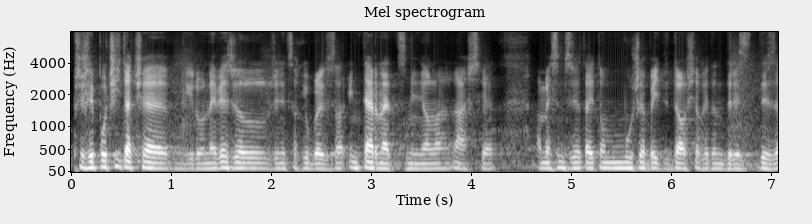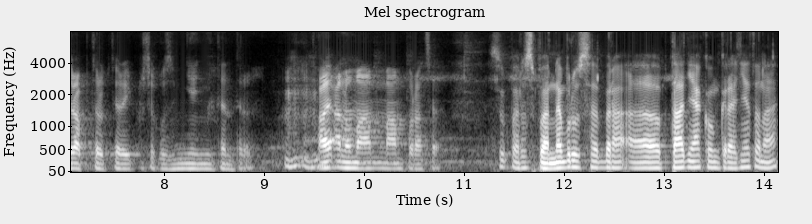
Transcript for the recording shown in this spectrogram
přišli počítače, nikdo nevěřil, že něco takového bude existovat, internet změnil náš svět a myslím si, že tady to může být další ten disruptor, který prostě jako změní ten trh. Mm-hmm. Ale ano, mám, mám poradce. Super, super, nebudu se bra- uh, ptát nějak konkrétně, to ne.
